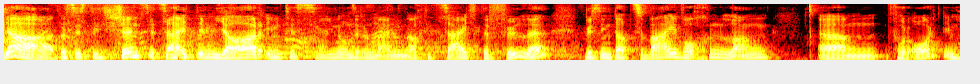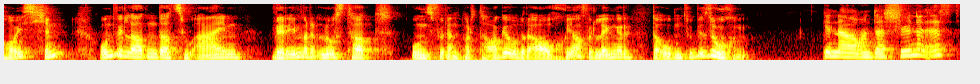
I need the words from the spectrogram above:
Ja, das ist die schönste Zeit im Jahr im Tessin, unserer Meinung nach die Zeit der Fülle. Wir sind da zwei Wochen lang ähm, vor Ort im Häuschen und wir laden dazu ein, wer immer Lust hat, uns für ein paar Tage oder auch ja, für länger da oben zu besuchen. Genau, und das Schöne ist,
